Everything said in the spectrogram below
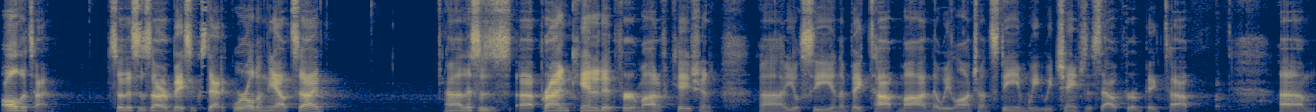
all the time. So this is our basic static world on the outside. Uh, this is a prime candidate for modification. Uh, you'll see in the Big Top mod that we launch on Steam, we, we change this out for a Big Top. Um,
